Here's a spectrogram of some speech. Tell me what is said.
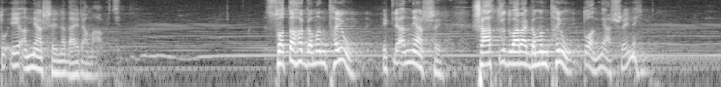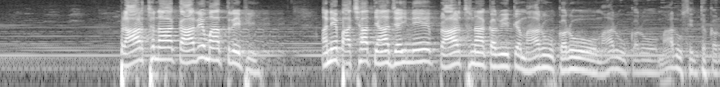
તો એ અન્યાશ્રયના દાયરામાં આવે છે. સ્વતઃ ગમન થયું એટલે અન્યાશ્રય. શાસ્ત્ર દ્વારા ગમન થયું તો અન્યાશ્રય નહીં. પ્રાર્થના કાર્ય માત્રેથી અને પાછા ત્યાં જઈને પ્રાર્થના કરવી કે મારું કરો મારું કરો, મારું સિદ્ધ કરો.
